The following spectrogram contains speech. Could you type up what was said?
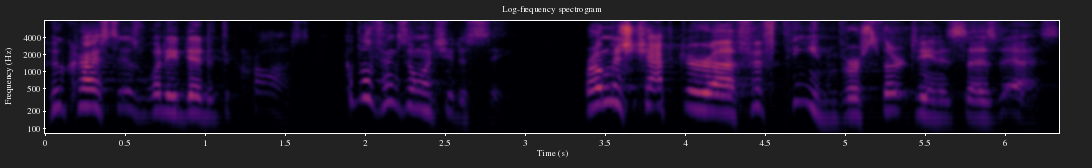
who Christ is, what he did at the cross. A couple of things I want you to see. Romans chapter uh, 15, verse 13, it says this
